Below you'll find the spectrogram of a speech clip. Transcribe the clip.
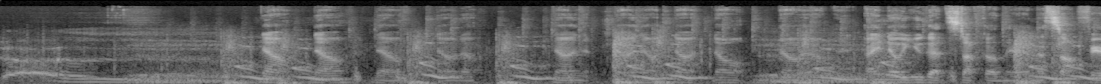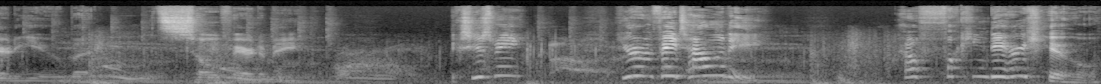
No, no, no, no, no. No, no, no, no, no, no, no. I know you got stuck on there, and that's not fair to you, but it's so fair to me. Excuse me? You're in Fatality! How fucking dare you?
